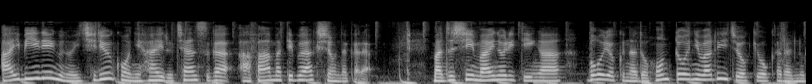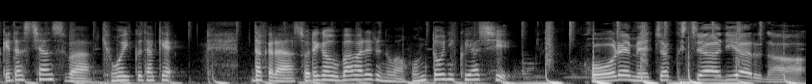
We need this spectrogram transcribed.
IB リーグの一流校に入るチャンスがアファーマティブアクションだから。貧しいマイノリティが暴力など本当に悪い状況から抜け出すチャンスは教育だけ。だからそれが奪われるのは本当に悔しい。これめちゃくちゃリアルな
